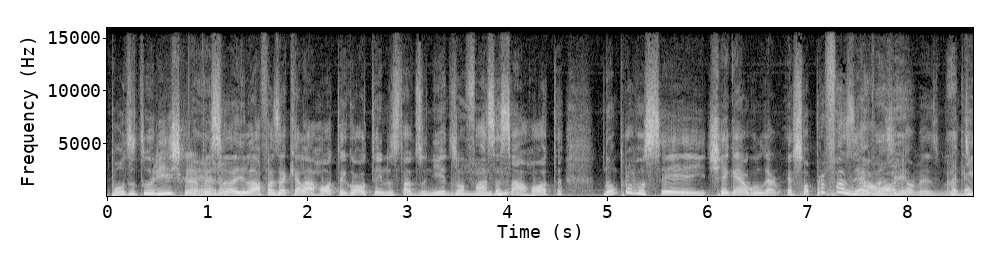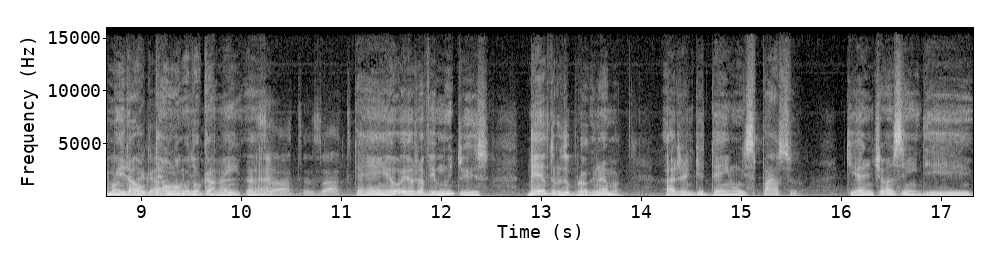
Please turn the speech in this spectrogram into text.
ponto turístico, né? A pessoa ir lá fazer aquela rota igual tem nos Estados Unidos, uhum. ó, faça essa rota, não para você chegar em algum lugar, é só para fazer a fazer, rota mesmo. Admirar o que tem ao longo bonita, do caminho. Né? Exato, é. exato. Tem, eu, eu já vi muito isso. Dentro do programa, a gente tem um espaço que a gente chama assim de.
